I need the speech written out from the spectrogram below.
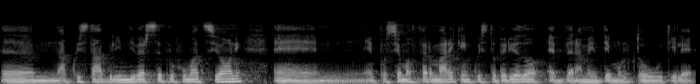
ehm, acquistabili in diverse profumazioni ehm, e possiamo affermare che in questo periodo è veramente molto utile.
